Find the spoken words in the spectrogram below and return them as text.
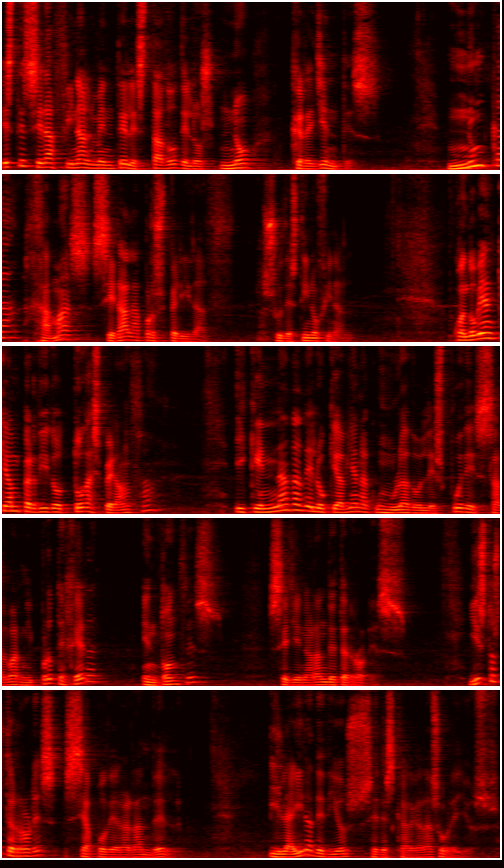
Este será finalmente el estado de los no creyentes. Nunca jamás será la prosperidad su destino final. Cuando vean que han perdido toda esperanza y que nada de lo que habían acumulado les puede salvar ni proteger, entonces se llenarán de terrores y estos terrores se apoderarán de él, y la ira de Dios se descargará sobre ellos.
